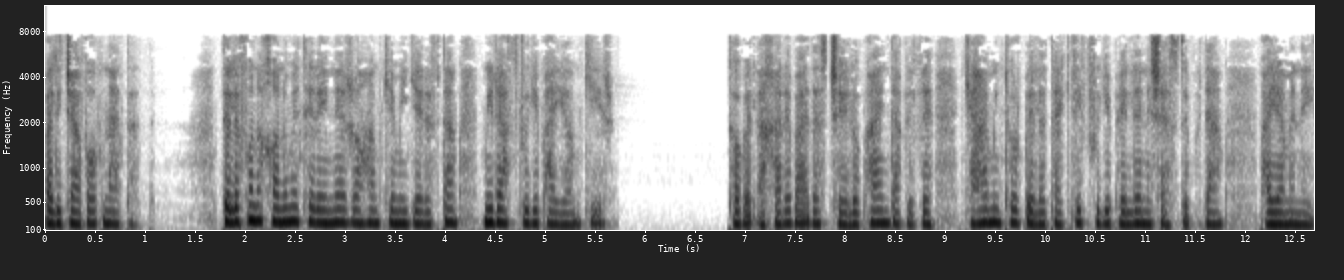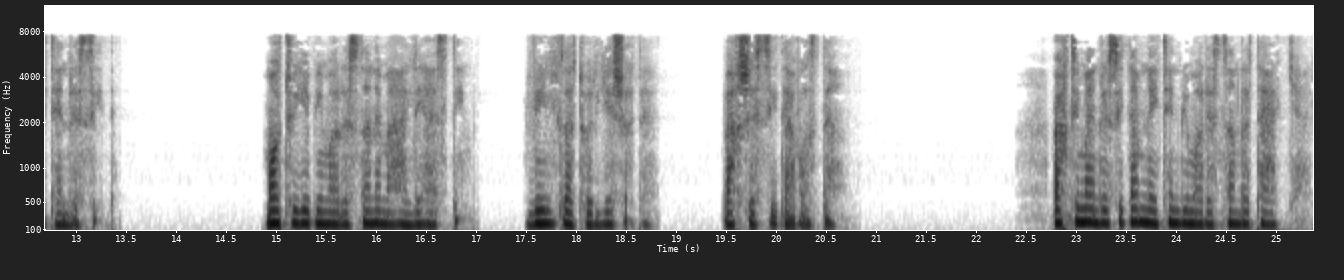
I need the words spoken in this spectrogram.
ولی جواب نداد. تلفن خانم ترینر را هم که می گرفتم می رفت روی پیامگیر. تا بالاخره بعد از چهل و پنج دقیقه که همینطور بلا تکلیف روی پله نشسته بودم پیام نیتن رسید. ما توی بیمارستان محلی هستیم. ویل زاتوریه شده. بخش سی دوازده. وقتی من رسیدم نیتن بیمارستان را ترک کرد.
